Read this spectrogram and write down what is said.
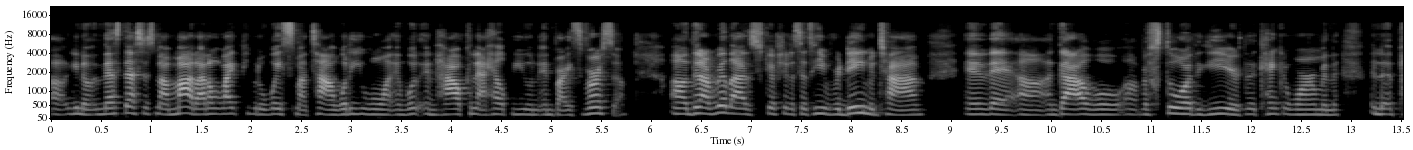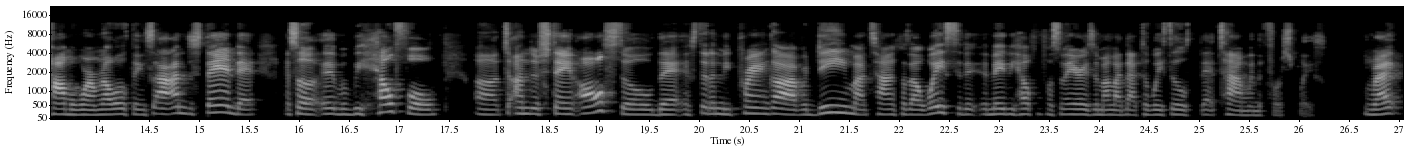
uh, you know, and that's that's just my motto. I don't like people to waste my time. What do you want, and what and how can I help you, and, and vice versa. Uh, then I realized scripture that says He redeemed the time, and that uh, and God will uh, restore the years, the cankerworm and the, and the palmer worm and all those things. So I understand that, and so it would be helpful. Uh, to understand also that instead of me praying God redeem my time because I wasted it, it may be helpful for some areas in my life not to waste those that time in the first place, right?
